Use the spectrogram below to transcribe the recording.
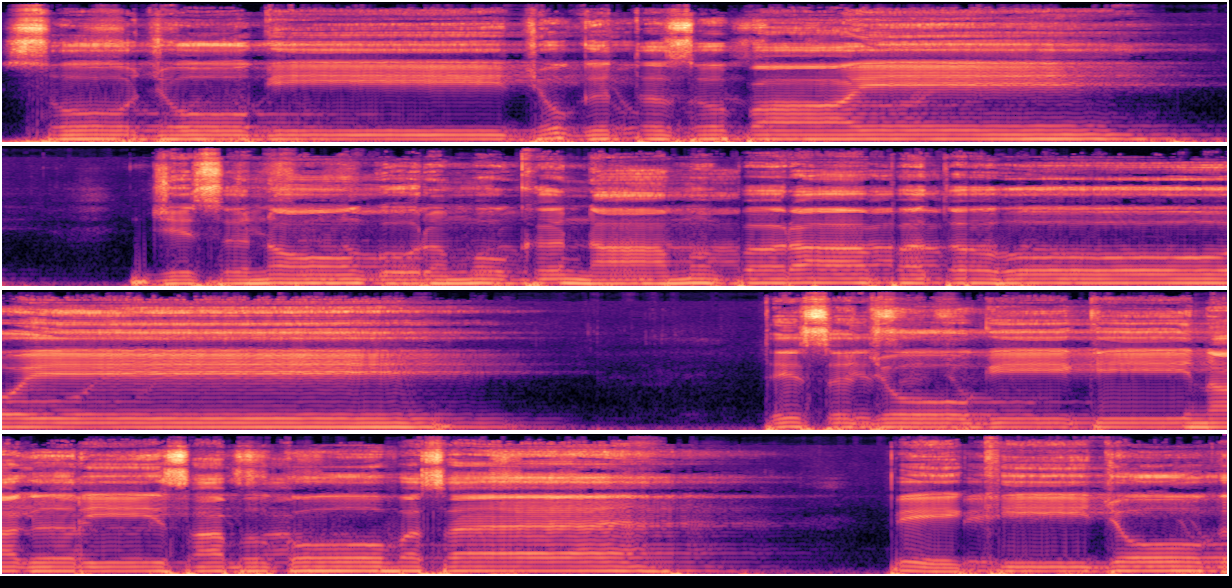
ਸੋ ਜੋਗੀ ਜੁਗਤ ਸੁਪਾਏ ਜਿਸਨੋ ਗੁਰਮੁਖ ਨਾਮ ਪ੍ਰਾਪਤ ਹੋਏ। ਤਿਸ ਜੋਗੀ ਕੀ ਨਗਰੀ ਸਭ ਕੋ ਵਸੈ? ਭੇਖੀ ਜੋਗ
